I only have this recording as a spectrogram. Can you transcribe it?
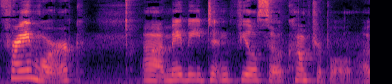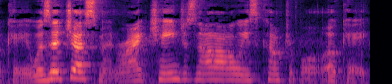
framework uh, maybe didn't feel so comfortable. Okay, it was adjustment, right? Change is not always comfortable. Okay.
